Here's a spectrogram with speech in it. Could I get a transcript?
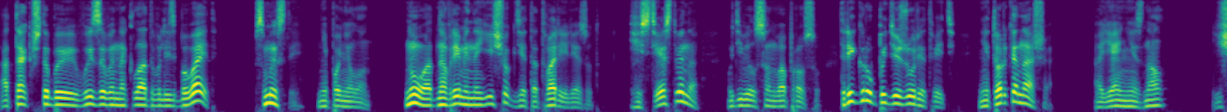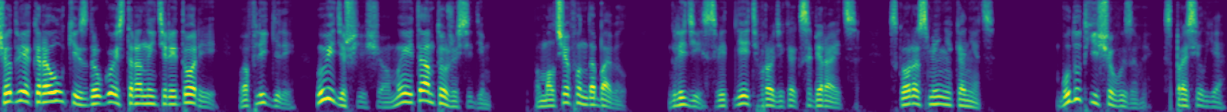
А так, чтобы вызовы накладывались, бывает? В смысле? Не понял он. Ну, одновременно еще где-то твари лезут. Естественно, удивился он вопросу. Три группы дежурят ведь, не только наша. А я и не знал. Еще две караулки с другой стороны территории, во флигеле. Увидишь еще, мы и там тоже сидим. Помолчав, он добавил. Гляди, светлеть вроде как собирается. Скоро смене конец. Будут еще вызовы? спросил я.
